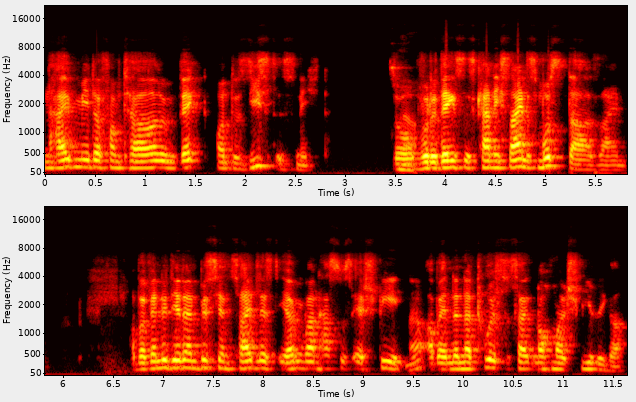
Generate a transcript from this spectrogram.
einen halben Meter vom Terrarium weg und du siehst es nicht. So, ja. wo du denkst, es kann nicht sein, es muss da sein. Aber wenn du dir dann ein bisschen Zeit lässt, irgendwann hast du es erst spät. Ne? Aber in der Natur ist es halt noch mal schwieriger.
